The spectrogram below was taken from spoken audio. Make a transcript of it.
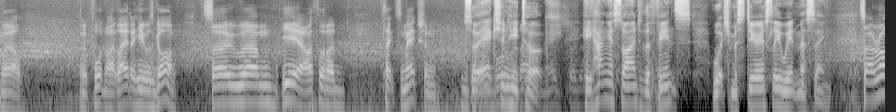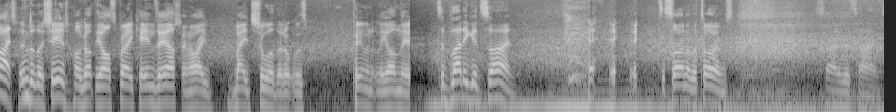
Well, and a fortnight later, he was gone. So, um, yeah, I thought I'd take some action. So action he took. He hung a sign to the fence, which mysteriously went missing. So, right, into the shed, I got the old spray cans out and I made sure that it was permanently on there. It's a bloody good sign. It's a sign of the times. Sign of the times.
